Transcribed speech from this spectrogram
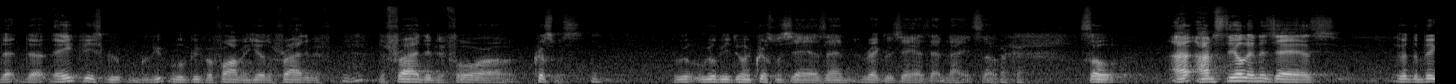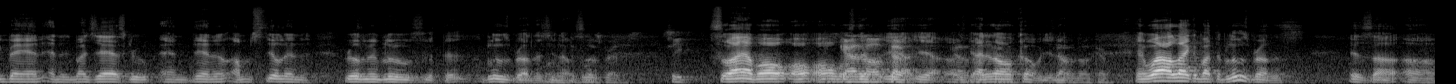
the, the, the eight piece group will be, will be performing here the Friday bef- the Friday before uh, Christmas. We'll, we'll be doing Christmas jazz and regular jazz that night. So Okay. so I, I'm still in the jazz with the big band and in my jazz group, and then I'm still in rhythm and blues with the Blues Brothers. You know. The so- Blues Brothers. See, so I have all all, all Got those it all covered. Yeah, yeah, got, it all covered. You know. all covered. And what I like about the Blues Brothers, is uh, uh,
